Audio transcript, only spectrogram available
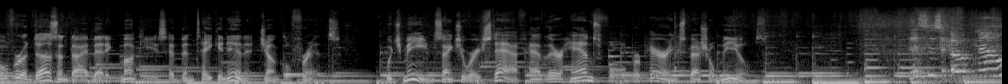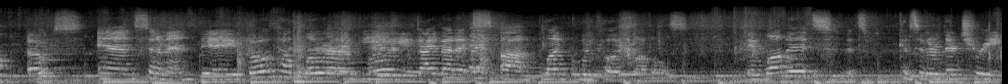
Over a dozen diabetic monkeys have been taken in at Jungle Friends, which means sanctuary staff have their hands full preparing special meals. This is oatmeal, oats, and cinnamon. They both help lower the diabetics' um, blood glucose levels. They love it. It's considered their treat.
